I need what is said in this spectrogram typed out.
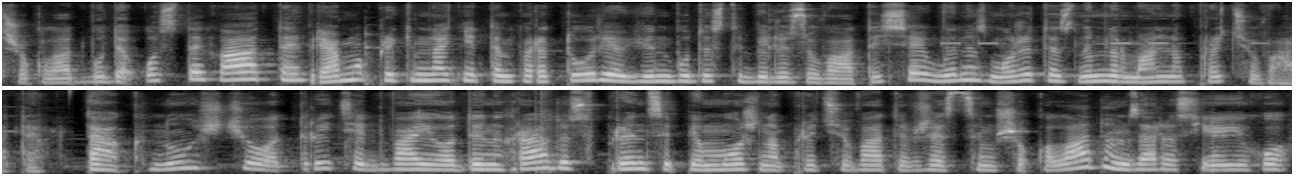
шоколад буде остигати. Прямо при кімнатній температурі він буде стабілізуватися, і ви не зможете з ним нормально працювати. Так, ну що, 32,1 градус, в принципі, можна працювати вже з цим шоколадом. Зараз я його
